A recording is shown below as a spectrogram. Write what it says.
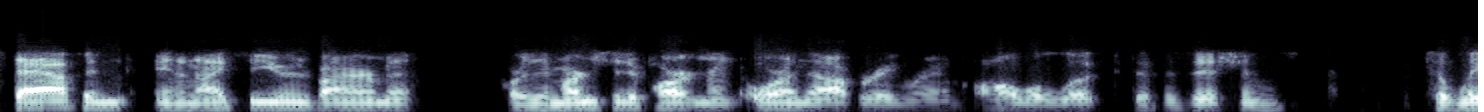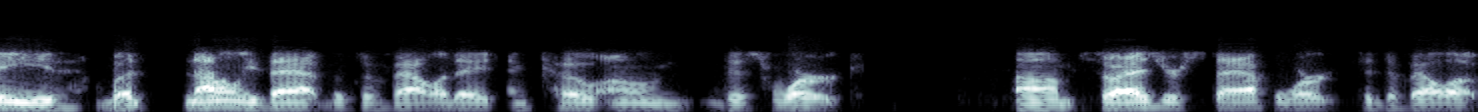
staff in, in an ICU environment or the emergency department or in the operating room all will look to physicians to lead, but not only that, but to validate and co-own this work. Um, so as your staff work to develop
